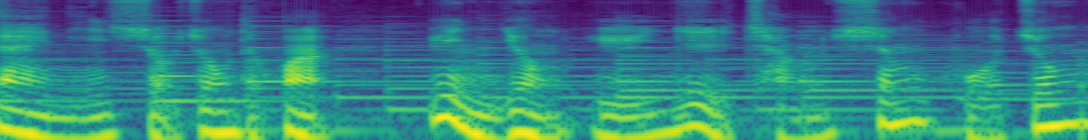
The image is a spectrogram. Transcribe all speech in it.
在你手中的话，运用于日常生活中。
